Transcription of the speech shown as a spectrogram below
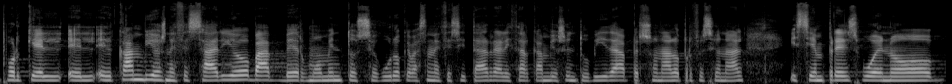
Porque el, cambio es necesario, va a haber momentos seguro que vas a necesitar realizar cambios en tu vida personal o profesional y siempre es bueno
